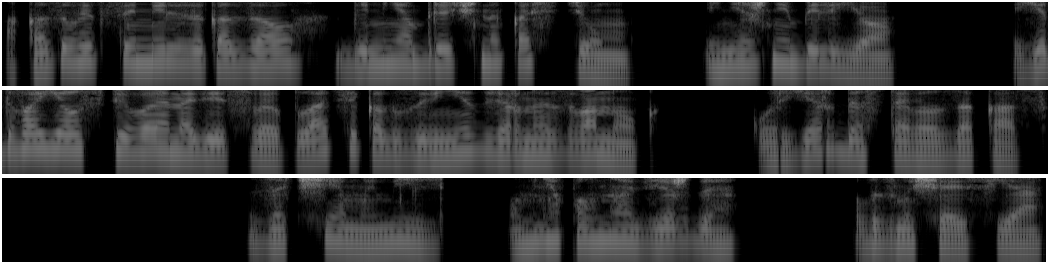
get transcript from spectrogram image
Оказывается, Эмиль заказал для меня брючный костюм и нижнее белье. Едва я успеваю надеть свое платье, как звенит дверной звонок. Курьер доставил заказ. «Зачем, Эмиль? У меня полна одежды», — возмущаюсь я.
